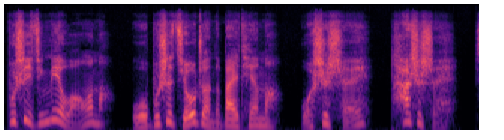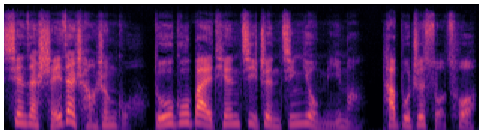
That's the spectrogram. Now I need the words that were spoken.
不是已经灭亡了吗？我不是九转的拜天吗？我是谁？他是谁？现在谁在长生谷？独孤拜天既震惊又迷茫，他不知所措。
